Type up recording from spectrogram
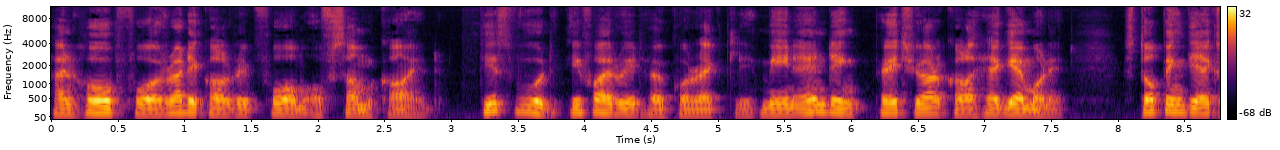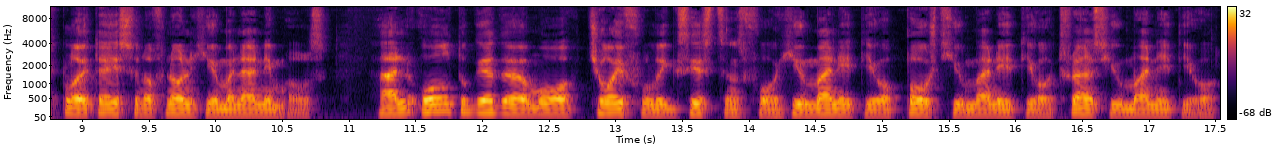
and hope for radical reform of some kind. This would, if I read her correctly, mean ending patriarchal hegemony, stopping the exploitation of non human animals, and altogether a more joyful existence for humanity or post humanity or transhumanity or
